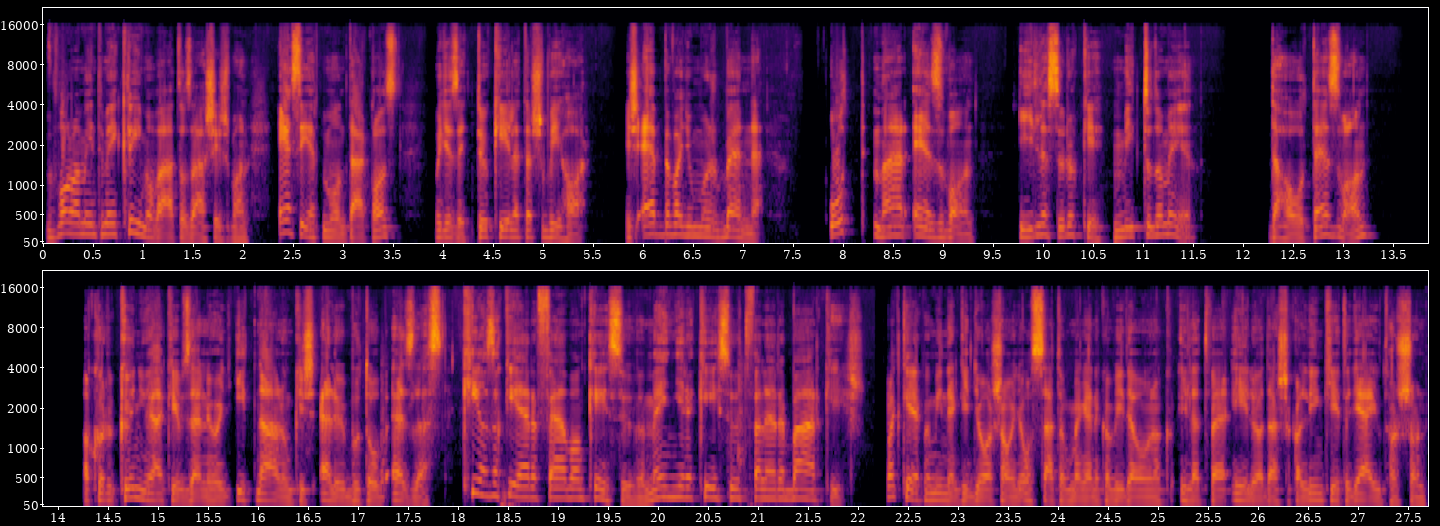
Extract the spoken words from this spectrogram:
valamint még klímaváltozás is van. Ezért mondták azt, hogy ez egy tökéletes vihar. És ebbe vagyunk most benne. Ott már ez van. Így lesz örökké? Mit tudom én? De ha ott ez van, akkor könnyű elképzelni, hogy itt nálunk is előbb-utóbb ez lesz. Ki az, aki erre fel van készülve? Mennyire készült fel erre bárki is? Vagy kérek meg mindenkit gyorsan, hogy osszátok meg ennek a videónak, illetve élőadásnak a linkjét, hogy eljuthasson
